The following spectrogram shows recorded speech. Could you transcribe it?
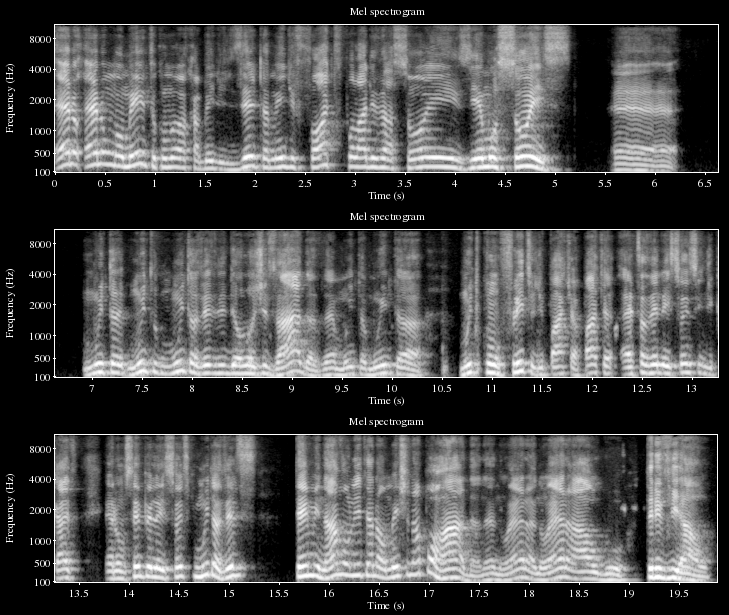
era, era um momento, como eu acabei de dizer, também de fortes polarizações e emoções, é, muita, muito, muitas vezes ideologizadas, né? muita, muita, muito conflito de parte a parte. Essas eleições sindicais eram sempre eleições que muitas vezes terminavam literalmente na porrada, né? não, era, não era algo trivial.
